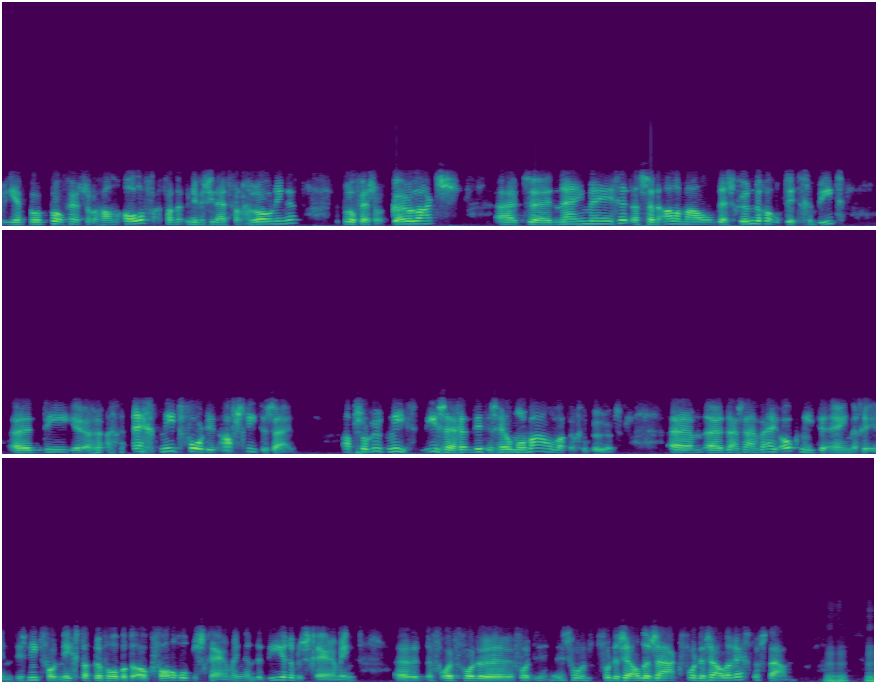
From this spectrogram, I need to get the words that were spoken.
je hebt professor Han Olf van de Universiteit van Groningen, professor Keularts uit uh, Nijmegen. Dat zijn allemaal deskundigen op dit gebied die echt niet voor dit afschieten zijn. Absoluut niet. Die zeggen, dit is heel normaal wat er gebeurt. Uh, uh, daar zijn wij ook niet de enige in. Het is niet voor niks dat bijvoorbeeld ook vogelbescherming en de dierenbescherming uh, voor, voor, de, voor, voor, voor dezelfde zaak, voor dezelfde rechter staan. Mm -hmm.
